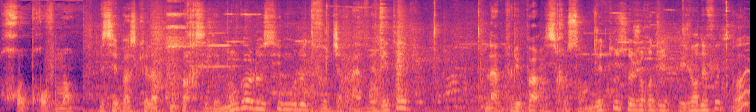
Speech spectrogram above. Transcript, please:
reprouvement. Mais c'est parce que la plupart, c'est des Mongols aussi, Mouloud, faut dire la vérité. La plupart, ils se ressemblent tous aujourd'hui. Les joueurs de foot? Ouais,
